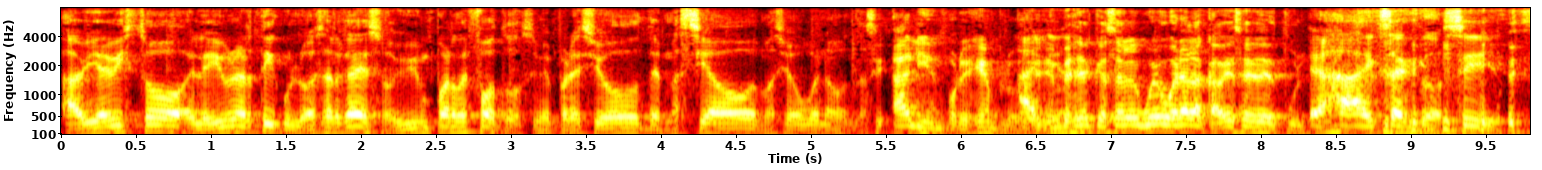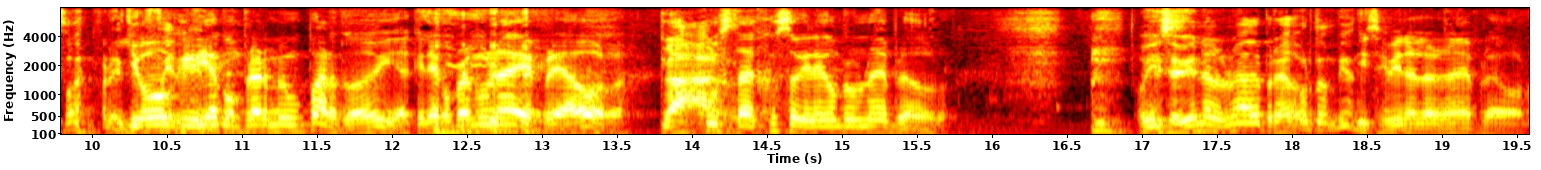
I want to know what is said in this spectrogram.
Había visto, leí un artículo acerca de eso, y vi un par de fotos y me pareció demasiado, demasiado buena onda. Sí, Alien, por ejemplo. Alien. En vez de que hacer el huevo era la cabeza de Deadpool. Ajá, exacto, sí. Eso me Yo excelente. quería comprarme un par todavía, quería comprarme una de Depredador. Claro. Justo, justo quería comprar una de Depredador. Oye, ¿se viene la nueva Depredador también? Y se viene la nueva de Depredador.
